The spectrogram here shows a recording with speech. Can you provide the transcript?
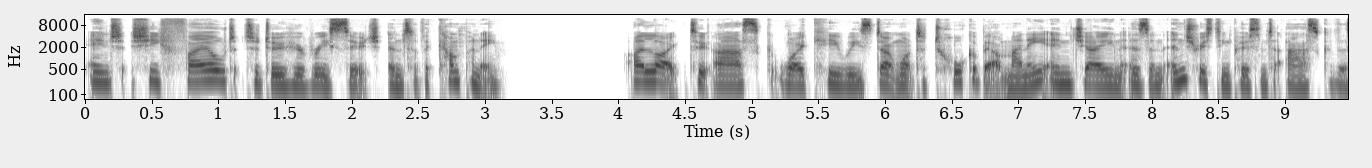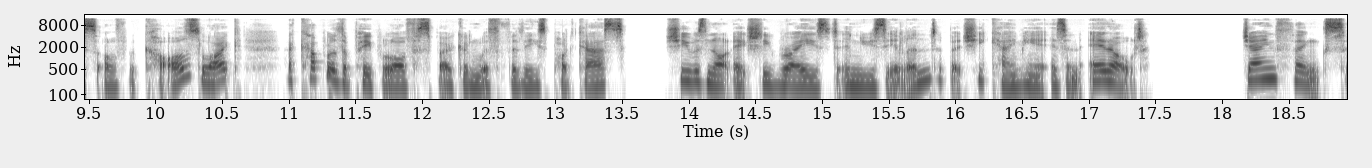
and she failed to do her research into the company. I like to ask why Kiwis don't want to talk about money, and Jane is an interesting person to ask this of because, like a couple of the people I've spoken with for these podcasts, she was not actually raised in New Zealand, but she came here as an adult. Jane thinks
